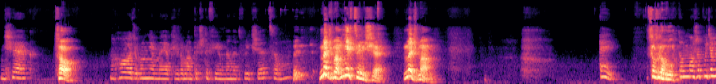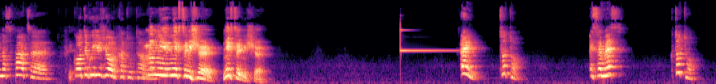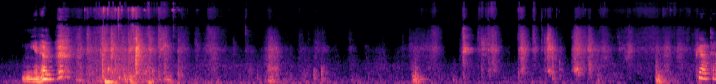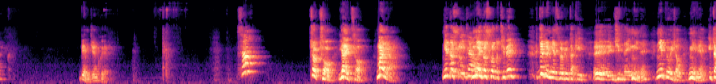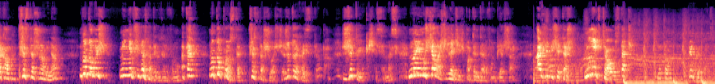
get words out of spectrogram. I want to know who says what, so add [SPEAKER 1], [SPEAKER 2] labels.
[SPEAKER 1] Misiek,
[SPEAKER 2] Co?
[SPEAKER 1] no chodź, oglądniemy jakiś romantyczny film na Netflixie, co?
[SPEAKER 2] Mecz mam, nie chce mi się! Mecz mam!
[SPEAKER 1] Ej,
[SPEAKER 2] Co znowu?
[SPEAKER 1] to może pójdziemy na spacer. Koło tego jeziorka tutaj.
[SPEAKER 2] No nie, nie chce mi się! Nie chce mi się!
[SPEAKER 1] Ej, co to? SMS? Kto to?
[SPEAKER 2] Nie wiem.
[SPEAKER 1] Piotrek.
[SPEAKER 2] Wiem, dziękuję.
[SPEAKER 1] Co?
[SPEAKER 2] Co, co? Jajco! Mania! Nie doszło,
[SPEAKER 1] wiedziałeś.
[SPEAKER 2] nie doszło do ciebie? Gdybym nie zrobił takiej yy, dziwnej miny, nie powiedział, nie wiem, i taka przestraszona mina, no to byś mi nie przyniosła tego telefonu. A tak, no to proste, przestraszyłaś się, że to jakaś strata, że to jakiś SMS. No i musiałaś lecieć po ten telefon pierwsza. A żeby się też nie chciało stać, no to dziękuję bardzo.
